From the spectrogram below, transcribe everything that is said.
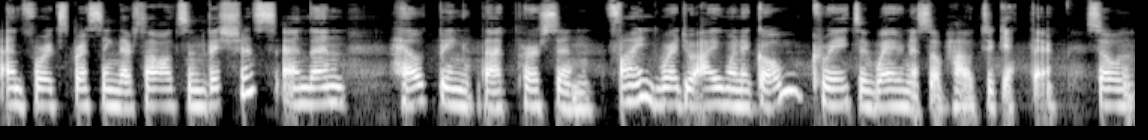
and for expressing their thoughts and wishes and then helping that person find where do I want to go, create awareness of how to get there. So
